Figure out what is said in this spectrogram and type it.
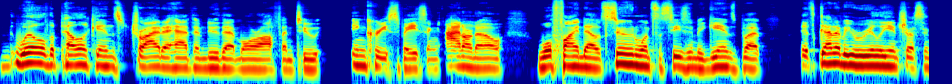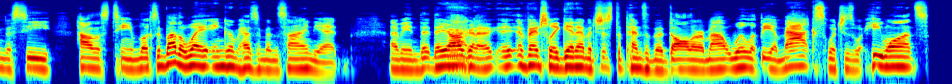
will the Pelicans try to have him do that more often to increase spacing? I don't know. We'll find out soon once the season begins, but it's going to be really interesting to see how this team looks. And by the way, Ingram hasn't been signed yet. I mean, they are going to eventually get him. It just depends on the dollar amount. Will it be a max, which is what he wants,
